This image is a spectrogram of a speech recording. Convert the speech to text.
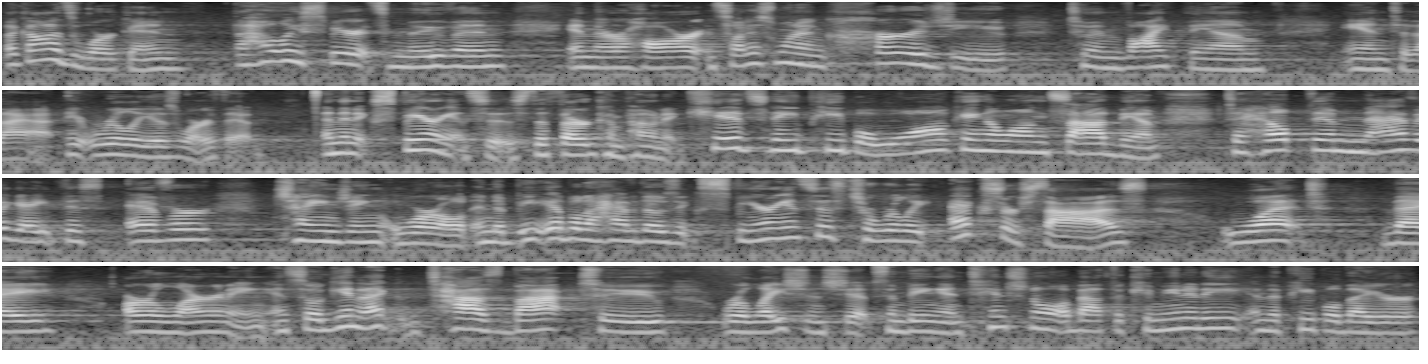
But God's working. The Holy Spirit's moving in their heart. And so I just want to encourage you to invite them into that. It really is worth it. And then experiences, the third component. Kids need people walking alongside them to help them navigate this ever changing world and to be able to have those experiences to really exercise what they are learning. And so, again, that ties back to relationships and being intentional about the community and the people they are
